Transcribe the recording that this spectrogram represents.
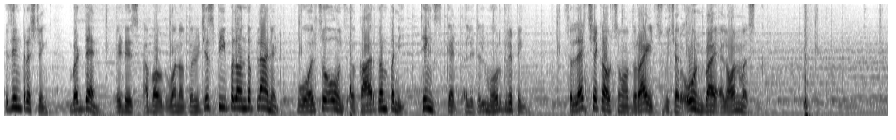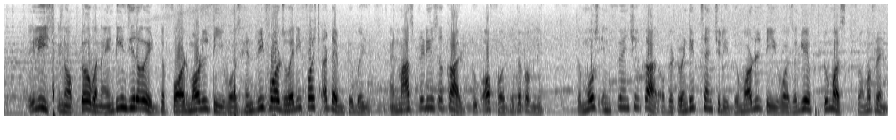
is interesting, but then it is about one of the richest people on the planet who also owns a car company. Things get a little more gripping. So let's check out some of the rides which are owned by Elon Musk. Released in October 1908, the Ford Model T was Henry Ford's very first attempt to build and mass produce a car to offer to the public. The most influential car of the 20th century, the Model T was a gift to Musk from a friend,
